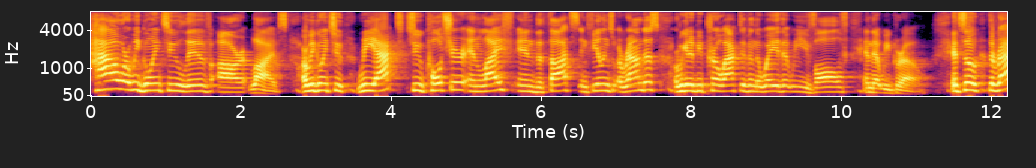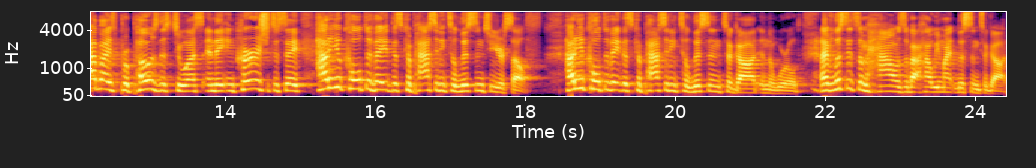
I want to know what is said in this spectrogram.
How are we going to live our lives? Are we going to react to culture and life and the thoughts and feelings around us? Or are we going to be proactive in the way that we evolve and that we grow? And so the rabbis propose this to us and they encourage to say, how do you cultivate this capacity to listen to yourself? How do you cultivate this capacity to listen to God in the world? And I've listed some hows about how we might listen to God.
